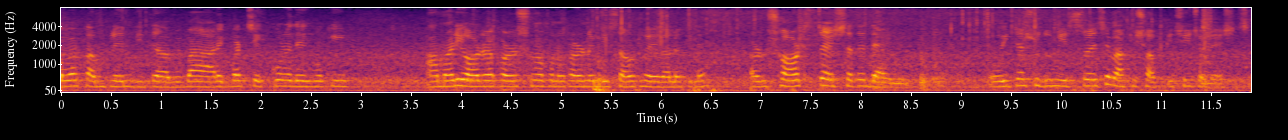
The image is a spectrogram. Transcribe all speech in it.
আবার কমপ্লেন দিতে হবে, বা আরেকবার চেক করে দেখব কি আমারই অর্ডার করার সময় কোনো কারণে মিস আউট হয়ে গেল কিনা। কারণ শর্টসটা এর সাথে দেয়নি। ওইটা শুধু মিস রয়েছে, বাকি সব কিছুই চলে এসেছে।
